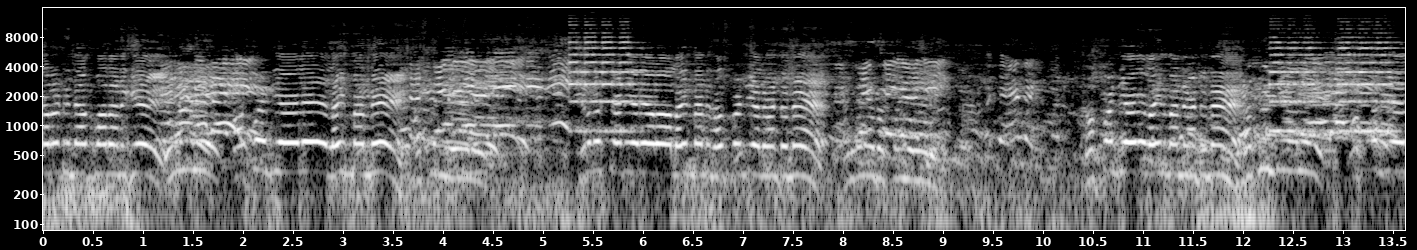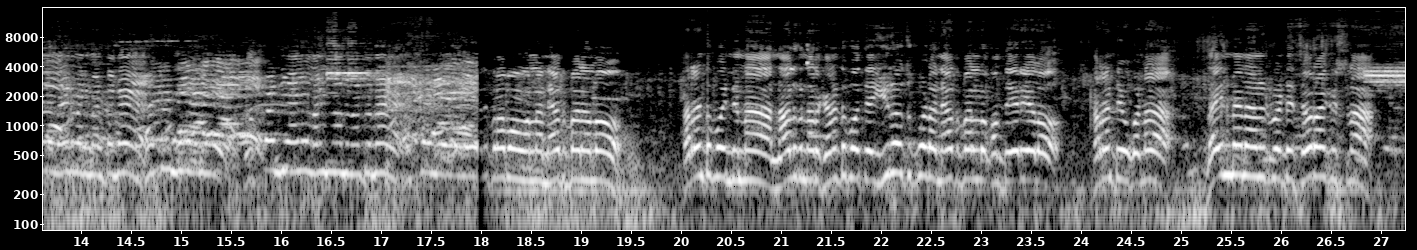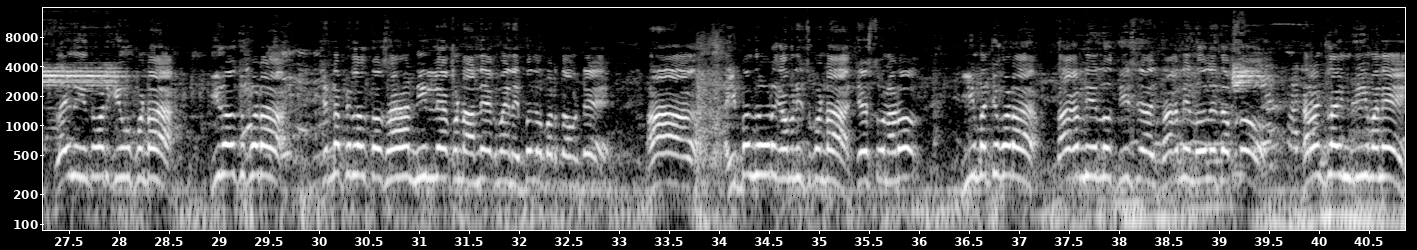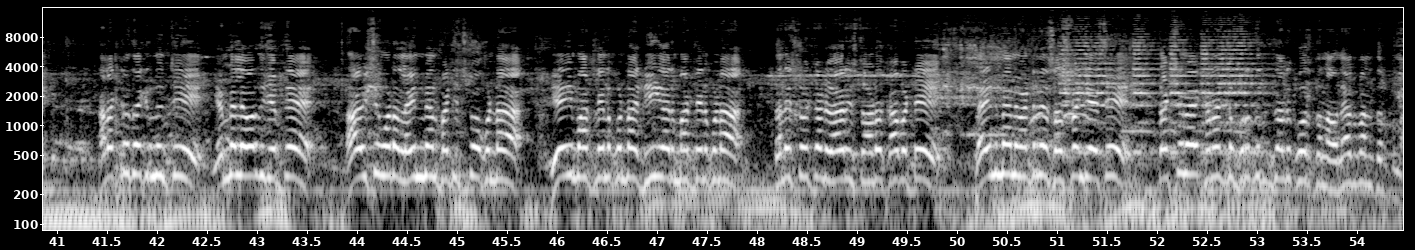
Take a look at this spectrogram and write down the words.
కరెంట్ నాటమారానికి సస్పెండ్ చేయాలి లైన్ మ్యాన్ని. యూనివర్సిటీ ఏరియాలో లైన్ మ్యాన్ వెంటనే సస్పెండ్ చేయాలి లైన్ మ్యాన్ వెంటనే. సస్పెండ్ చేయాలి లైన్ మ్యాన్ వెంటనే. సస్పెండ్ చేయాలి లైన్ మ్యాన్ వెంటనే. ప్రభావం వల్ల నేతపాలెంలో కరెంటు పోయి నిన్న నాలుగున్నర కరెంటు పోతే ఈ రోజు కూడా నేతపాలెంలో కొంత ఏరియాలో కరెంట్ ఇవ్వకుండా లైన్ మ్యాన్ అయినటువంటి శివరామకృష్ణ లైన్ ఇంతవరకు ఇవ్వకుండా ఈ రోజు కూడా చిన్నపిల్లలతో సహా నీళ్ళు లేకుండా అనేకమైన ఇబ్బందులు పడుతూ ఉంటే ఆ ఇబ్బందులు కూడా గమనించకుండా చేస్తున్నాడు. ఈ మధ్య కూడా తాగనీళ్ళు తీసి తాగనీళ్ళు వదిలేటప్పుడు కరెంట్ లైన్ తీయమని కలెక్టర్ దగ్గర నుంచి ఎమ్మెల్యే వరకు చెప్తే ఆ విషయం కూడా లైన్ మ్యాన్ పట్టించుకోకుండా ఏ మాట్లాడకుండా డి గారి మాట్లాడకుండా తన వ్యవహరిస్తున్నాడు. కాబట్టి లైన్ మ్యాన్ వెంటనే సస్పెండ్ చేసి తక్షణమే కరెంట్ను పురస్కరించాలని కోరుతున్నాం నేతపాలెం తరఫున.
